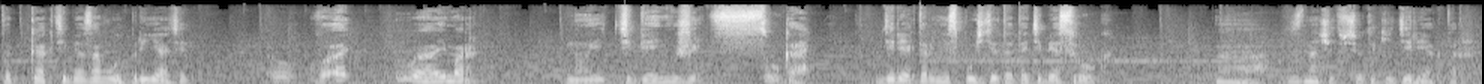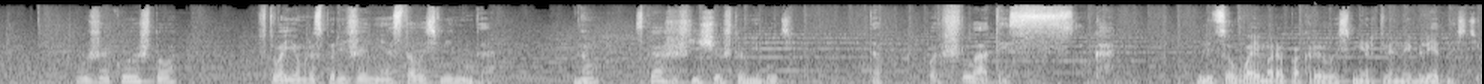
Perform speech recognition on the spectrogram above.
«Так как тебя зовут, приятель?» «Вай... Ваймар». «Ну и тебе не жить, сука. Директор не спустит это тебе с рук». «А, значит, все-таки директор. Уже кое-что. В твоем распоряжении осталась минута. Ну, скажешь еще что-нибудь?» «Да пошла ты, сука!» Лицо Ваймара покрылось мертвенной бледностью.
